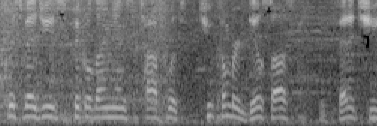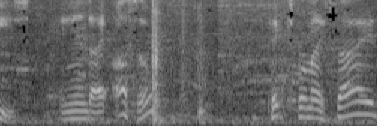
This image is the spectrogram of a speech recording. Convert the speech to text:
crisp veggies, pickled onions, topped with cucumber dill sauce and feta cheese. And I also picked for my side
